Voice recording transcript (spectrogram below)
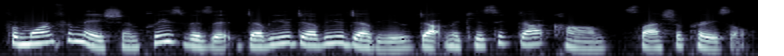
For more information, please visit www.mckissock.com/appraisal.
